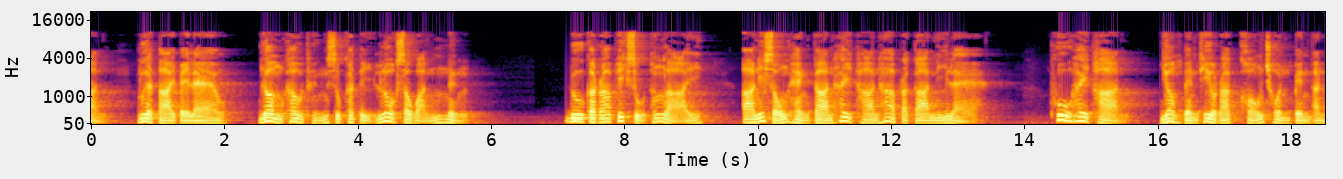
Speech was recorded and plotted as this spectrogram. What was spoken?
านเมื่อตายไปแล้ว ย่อมเข้าถึงสุขติโลกสวรรค์หนึ่งดูกราภิกษุทั้งหลาย อานิสงส์แห่งการให้ทานห้าประการนี้แหลผู้ให้ทานย่อมเป็นที่รักของชนเป็นอัน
